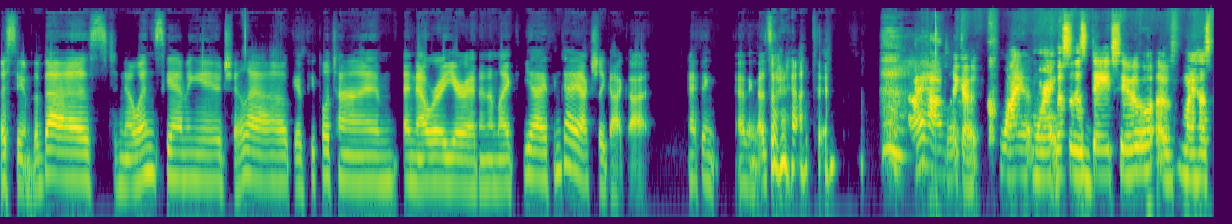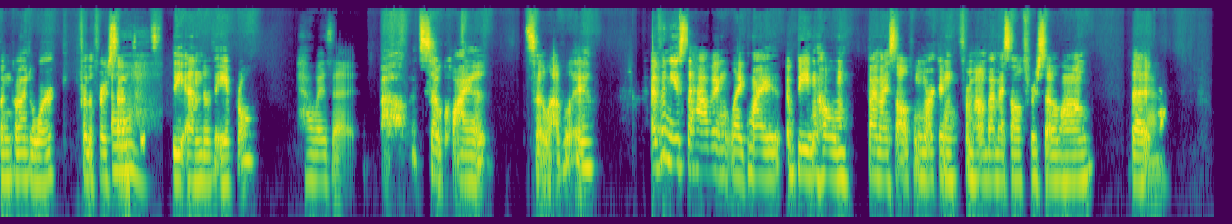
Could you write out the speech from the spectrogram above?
assume the best. No one's scamming you. Chill out. Give people time. And now we're a year in, and I'm like, yeah, I think I actually got got. I think I think that's what happened. I have like a quiet morning. This is day two of my husband going to work for the first time Oh. since the end of April. How is it? Oh, it's so quiet. So lovely. I've been used to having like my being home by myself and working from home by myself for so long that Yeah.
